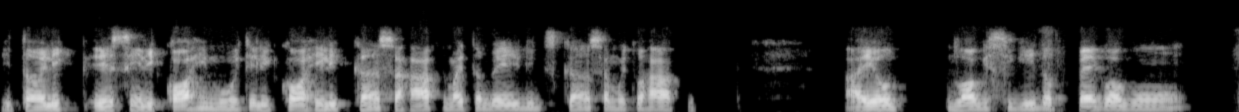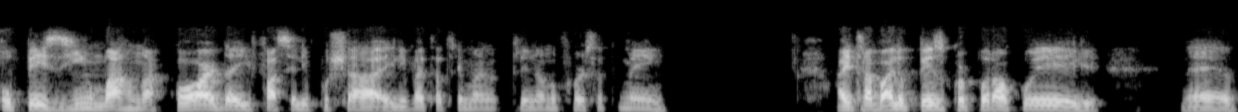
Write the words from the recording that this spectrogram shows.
Então, ele, assim, ele corre muito, ele corre, ele cansa rápido, mas também ele descansa muito rápido. Aí eu, logo em seguida, eu pego algum o pezinho, marro na corda e faço ele puxar. Ele vai estar treinando, treinando força também. Aí trabalho o peso corporal com ele, né? Eu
